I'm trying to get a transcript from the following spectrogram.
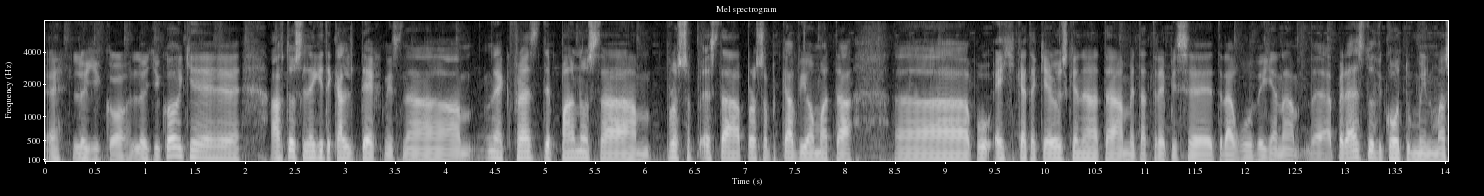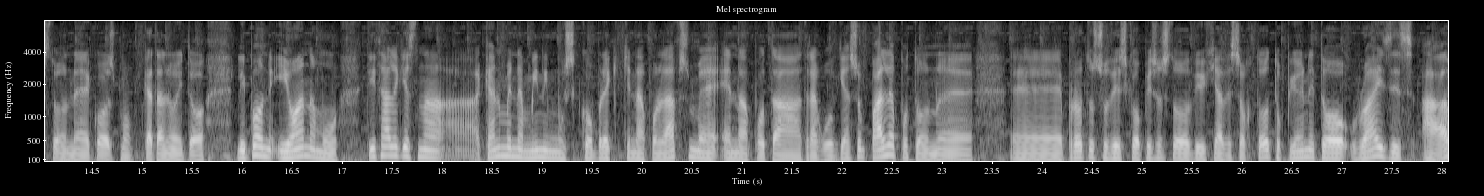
Ε, λογικό, λογικό και αυτός λέγεται καλλιτέχνης, να, να εκφράζεται πάνω στα, προσω- στα προσωπικά βιώματα α, που έχει κατά καιρούς και να τα μετατρέπει σε τραγούδι για να ε, περάσει το δικό του μήνυμα στον ε, κόσμο, κατανοητό. Λοιπόν, Ιωάννα μου, τι θα έλεγες να α, κάνουμε ένα μίνι μουσικό break και να απολαύσουμε ένα από τα τραγούδια σου, πάλι από τον ε, ε, πρώτο σου δίσκο πίσω στο 2008, το οποίο είναι το Rises Up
